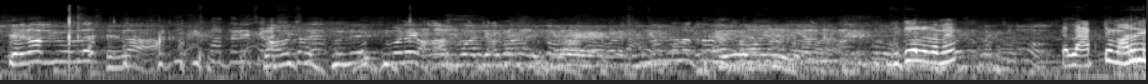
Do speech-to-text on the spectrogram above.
জিতে দৌড়বো না জিতে গেল রামে লাভটা মারে।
